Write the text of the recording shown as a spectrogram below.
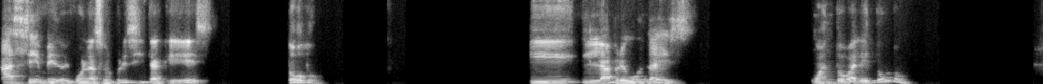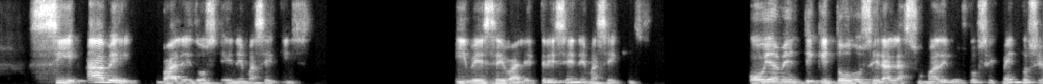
AC me doy con la sorpresita que es todo. Y la pregunta es, ¿cuánto vale todo? Si AB vale 2n más x y BC vale 3n más x, obviamente que todo será la suma de los dos segmentos, ¿sí?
